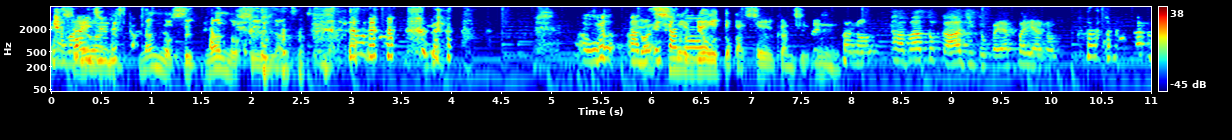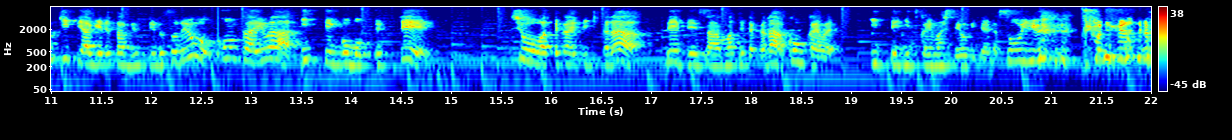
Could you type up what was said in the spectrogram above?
え、体重ですか？何の数何の数字なんですか？あおあのイワシ餌のの量とかそういう感じ。うん。あのサバとかアジとかやっぱりあの細かく切ってあげてたんですけどそれを今回は1.5持ってって小割って帰ってきたら0.3余ってたから今回は1.2使いましたよみたいなそういう それぐらいの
